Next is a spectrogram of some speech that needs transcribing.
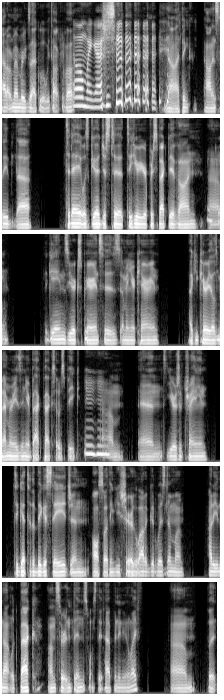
i don't remember exactly what we talked about Oh my gosh. no i think honestly uh today. It was good just to to hear your perspective on Thank you. um the games your experiences i mean you're carrying like you carry those memories in your backpack so to speak hmm um and years of training to get to the biggest stage. And also i think you shared a lot of good wisdom on how do you not look back on certain things once they've happened in your life. Um but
